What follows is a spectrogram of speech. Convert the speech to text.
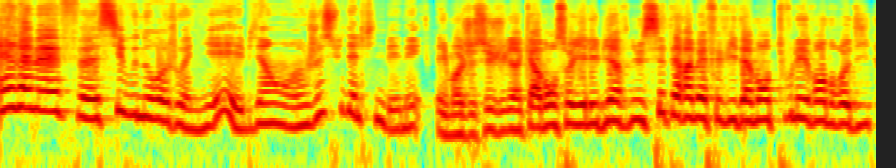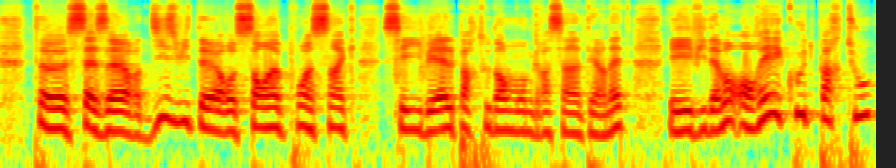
RMF, euh, si vous nous rejoignez, eh bien, je suis Delphine Bénet. Et moi, je suis Julien Cardon. Soyez les bienvenus. C'est RMF, évidemment, tous les vendredis, 16h, 18h, au 101.5 CIBL, partout dans le monde grâce à Internet. Et évidemment, on réécoute partout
